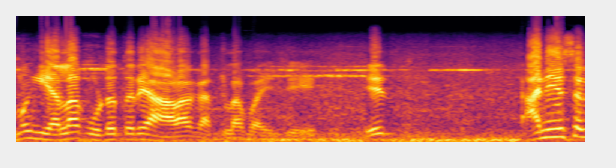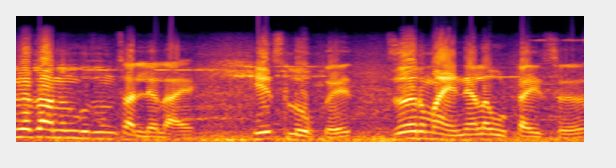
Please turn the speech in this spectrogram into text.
मग याला कुठंतरी आळा घातला पाहिजे. हे आणि हे सगळं जाणून बुजून चाललेलं आहे. हेच लोक आहेत जर महिन्याला उठायचं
